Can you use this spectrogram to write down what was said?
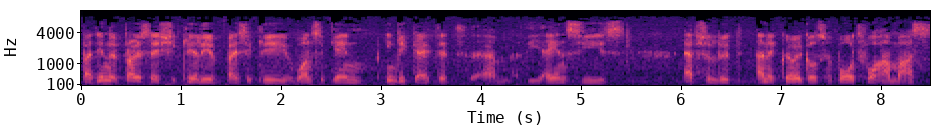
But in the process, she clearly, basically, once again indicated um, the ANC's absolute unequivocal support for Hamas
